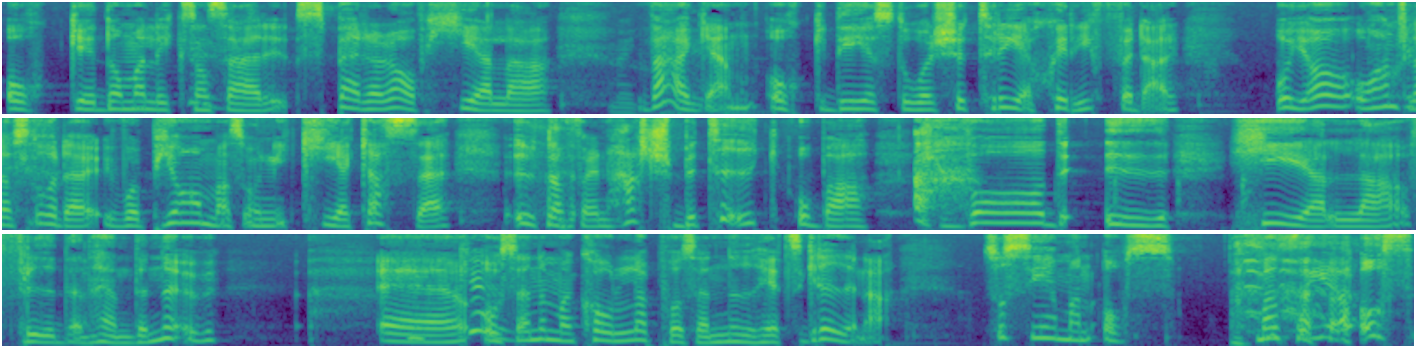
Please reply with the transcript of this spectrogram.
Och eh, de har liksom så här spärrar av hela vägen och det står 23 sheriffer där. Och jag och Angela står där i vår pyjamas och en IKEA-kasse utanför en haschbutik och bara, vad i hela friden händer nu? Eh, och sen när man kollar på så här, nyhetsgrejerna så ser man oss. Man ser oss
